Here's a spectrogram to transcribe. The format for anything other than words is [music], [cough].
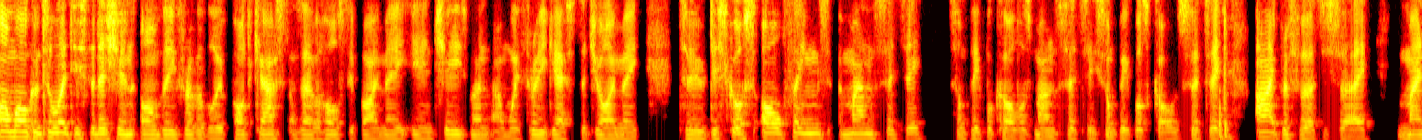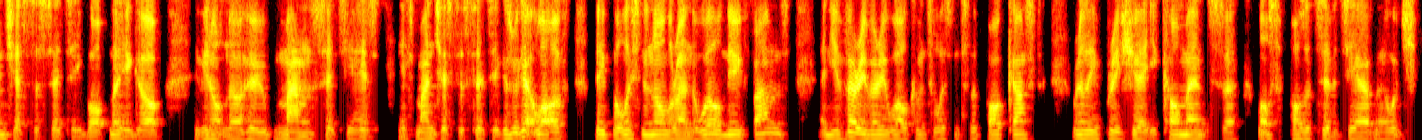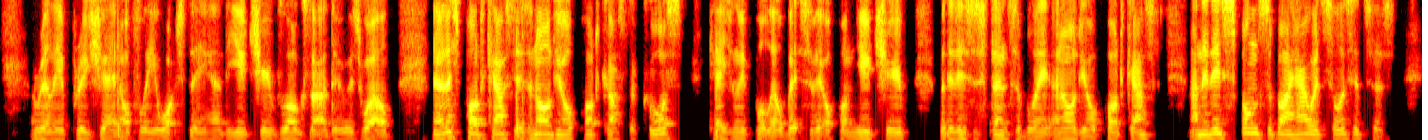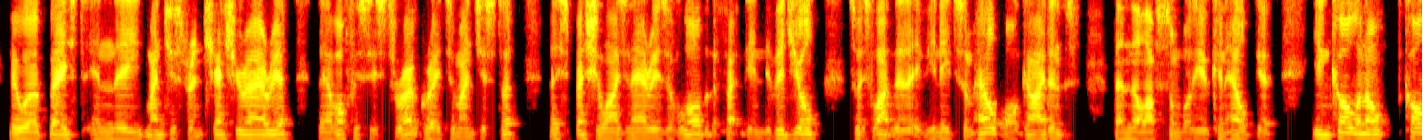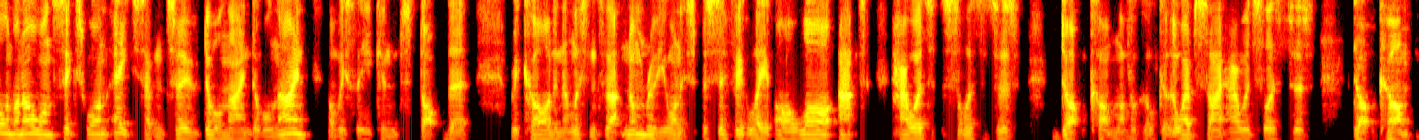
Hello and welcome to the latest edition of the Forever Blue podcast, as ever hosted by me, Ian Cheeseman, and with three guests to join me to discuss all things Man City. Some people call us Man City, some people call us City. I prefer to say Manchester City. But there you go. If you don't know who Man City is, it's Manchester City because we get a lot of people listening all around the world, new fans, and you're very, very welcome to listen to the podcast. Really appreciate your comments. Uh, lots of positivity out there, which I really appreciate. Hopefully, you watch the uh, the YouTube vlogs that I do as well. Now, this podcast is an audio podcast, of course occasionally put little bits of it up on YouTube, but it is ostensibly an audio podcast and it is sponsored by Howard Solicitors who are based in the Manchester and Cheshire area. They have offices throughout Greater Manchester. They specialise in areas of law that affect the individual. So it's likely that if you need some help or guidance, then they'll have somebody who can help you. You can call, them, call them on 0161 872 9999. Obviously, you can stop the recording and listen to that number if you want it specifically, or law at howardsolicitors.com. Have a look at the website, howardsolicitors.com.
